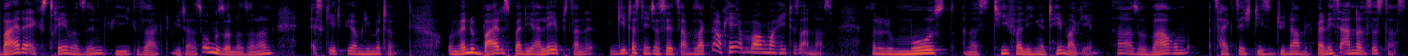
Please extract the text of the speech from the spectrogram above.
beide Extreme sind, wie gesagt, wieder das Ungesunde, sondern es geht wieder um die Mitte. Und wenn du beides bei dir erlebst, dann geht das nicht, dass du jetzt einfach sagst, okay, morgen mache ich das anders, sondern du musst an das tiefer liegende Thema gehen. Also warum zeigt sich diese Dynamik? Weil nichts anderes ist das.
